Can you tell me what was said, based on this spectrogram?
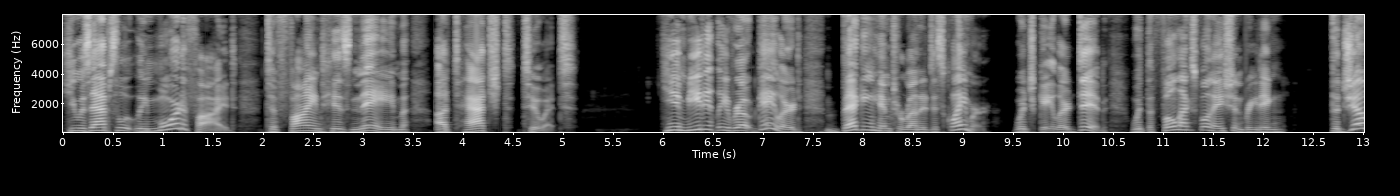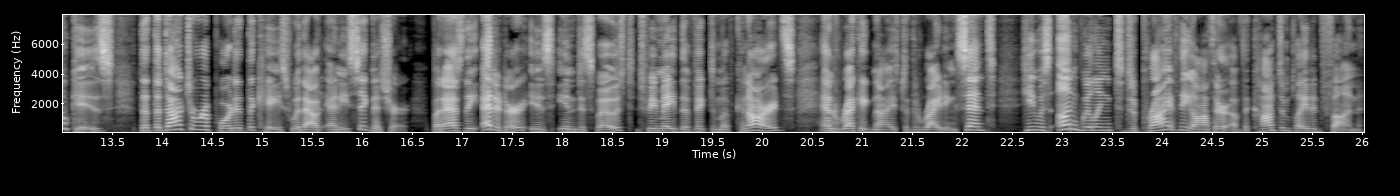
he was absolutely mortified to find his name attached to it. He immediately wrote Gaillard begging him to run a disclaimer, which Gaillard did, with the full explanation reading The joke is that the doctor reported the case without any signature, but as the editor is indisposed to be made the victim of canards and recognized the writing sent, he was unwilling to deprive the author of the contemplated fun,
